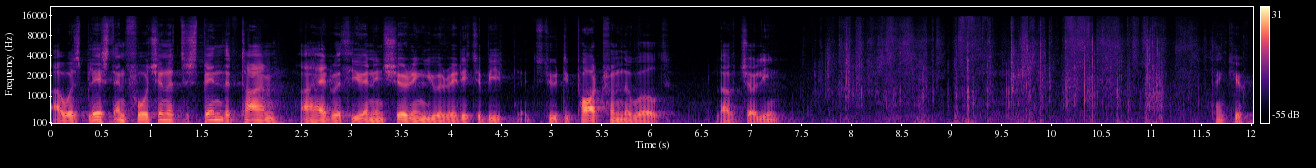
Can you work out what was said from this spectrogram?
I was blessed and fortunate to spend the time I had with you and ensuring you were ready to, be, to depart from the world. Love, Jolene. Thank you.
